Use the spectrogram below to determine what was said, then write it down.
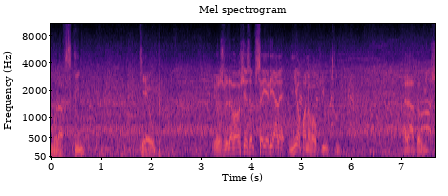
Murawski. Kiełb. Już wydawało się, że przejęli, ale nie opanował piłki. Radowicz.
